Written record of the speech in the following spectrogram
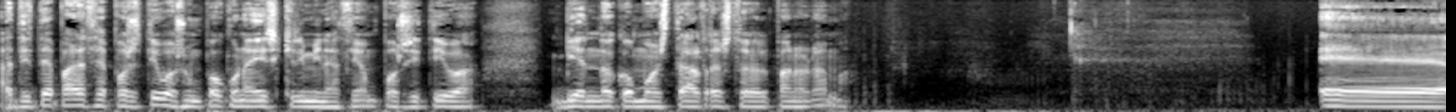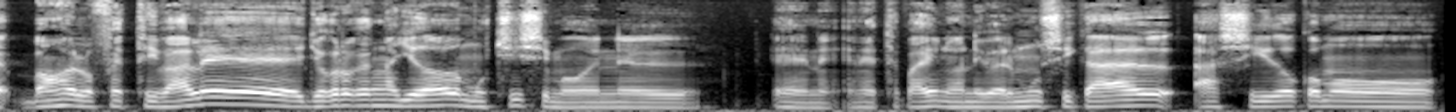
¿a ti te parece positivo? ¿Es un poco una discriminación positiva viendo cómo está el resto del panorama? Eh, vamos a ver, los festivales yo creo que han ayudado muchísimo en, el, en, este país, ¿no? A nivel musical ha sido como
